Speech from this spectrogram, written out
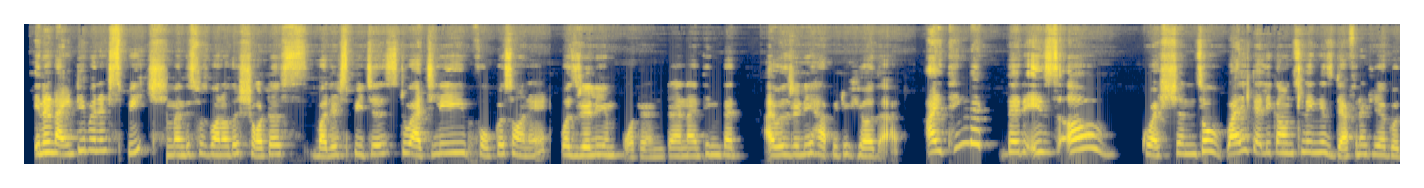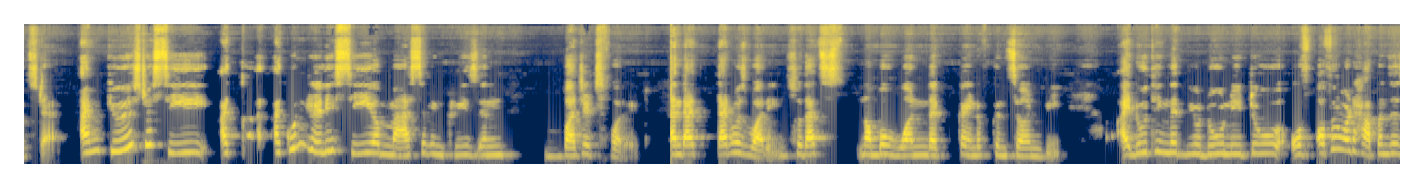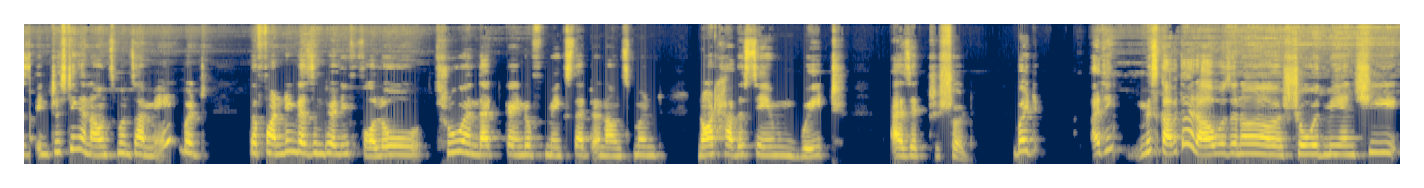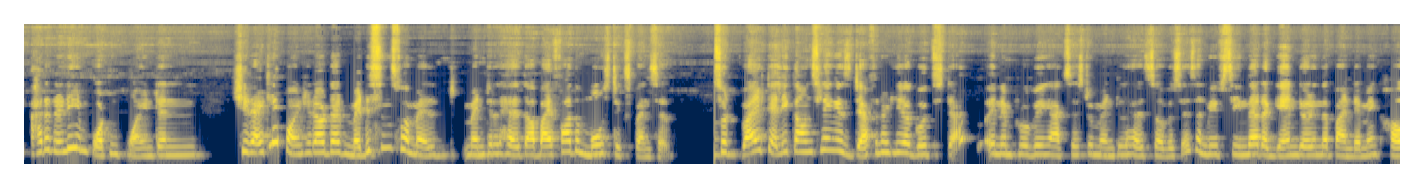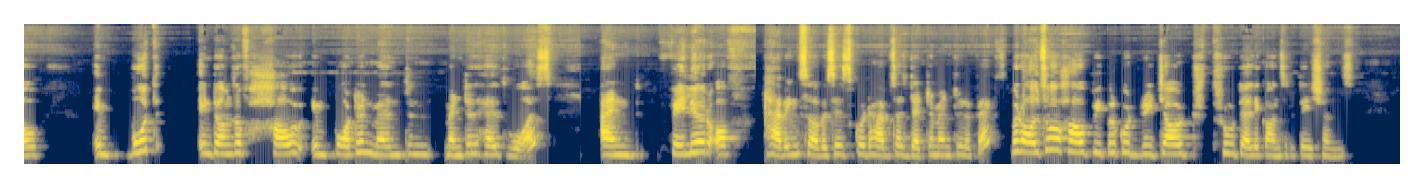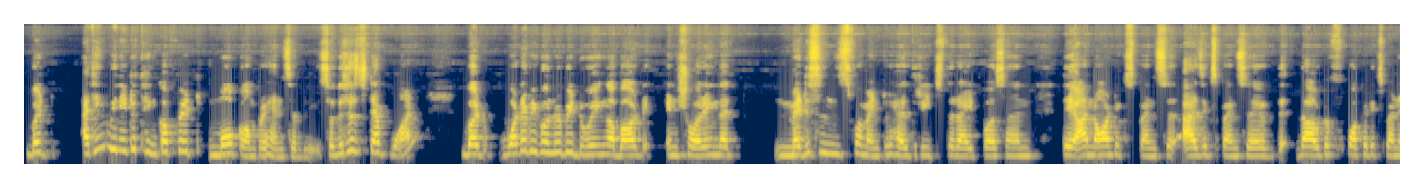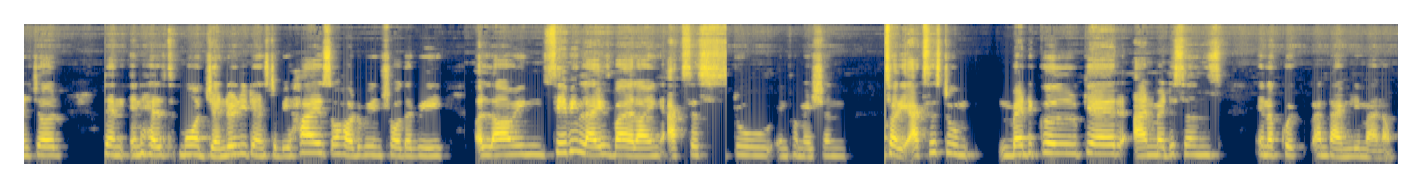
in a 90 minute speech, and this was one of the shortest budget speeches, to actually focus on it was really important. And I think that I was really happy to hear that. I think that there is a question. So while telecounseling is definitely a good step, I'm curious to see, I, I couldn't really see a massive increase in budgets for it. And that, that was worrying. So that's number one that kind of concerned me. I do think that you do need to, often what happens is interesting announcements are made, but the funding doesn't really follow through and that kind of makes that announcement not have the same weight as it should. But I think Miss Kavita Rao was on a show with me and she had a really important point and she rightly pointed out that medicines for mental health are by far the most expensive. So while telecounseling is definitely a good step in improving access to mental health services, and we've seen that again during the pandemic, how in both in terms of how important mental mental health was and failure of having services could have such detrimental effects, but also how people could reach out through teleconsultations. But I think we need to think of it more comprehensively. So this is step one. But what are we going to be doing about ensuring that medicines for mental health reach the right person? They are not expensive, as expensive. The out of pocket expenditure then in health more generally tends to be high. So how do we ensure that we allowing saving lives by allowing access to information, sorry, access to medical care and medicines in a quick and timely manner.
